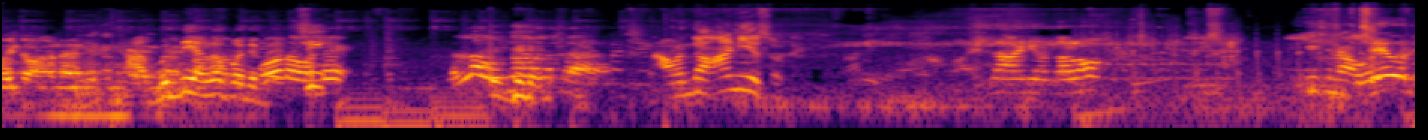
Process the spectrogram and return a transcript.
போயிட்டு வாங்க புத்தி எங்க போகுது. நான் வந்து ஆணியை சொன்னேன். எந்த ஆணி வந்தாலும்? நான் ஒரே ஒரு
